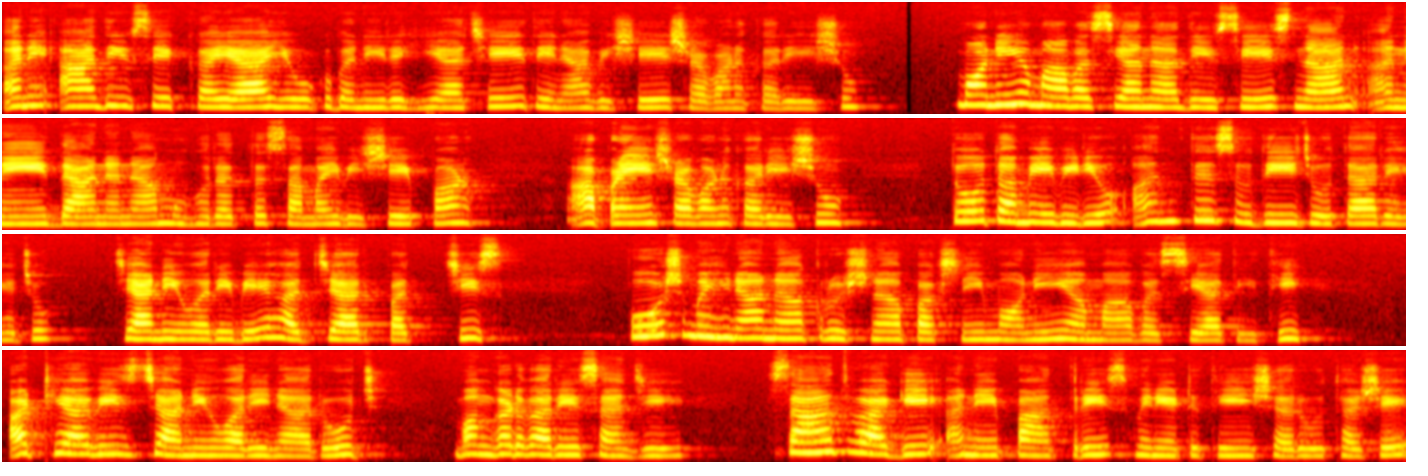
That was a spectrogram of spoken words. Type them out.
અને આ દિવસે કયા યોગ બની રહ્યા છે તેના વિશે શ્રવણ કરીશું. મૌની અમાવસ્યાના દિવસે સ્નાન અને દાનના મુહૂર્ત સમય વિશે પણ આપણે શ્રવણ કરીશું. તો તમે વીડિયો અંત સુધી જોતા રહેજો. જાન્યુઆરી બે હજાર પચીસ, પોષ મહિનાના કૃષ્ણ પક્ષની મૌની અમાવસ્યા તિથિ, અઠ્યાવીસ જાન્યુઆરીના રોજ મંગળવારે સાંજે સાત વાગે અને પાંત્રીસ મિનિટથી શરૂ થશે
